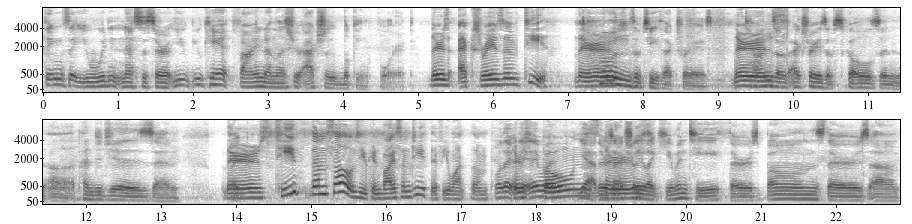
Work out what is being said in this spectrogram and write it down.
Things that you wouldn't necessarily you, you can't find unless you're actually looking for it. there's x-rays of teeth there's Tons of teeth X-rays. there's Tons of X-rays of skulls and uh, appendages and there's teeth themselves you can buy some teeth if you want them well, they, There's they, they were bones, yeah. There's, actually like human teeth. There's bones. There's um,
